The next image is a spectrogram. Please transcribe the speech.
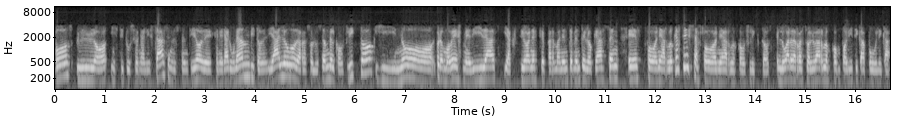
vos lo institucionalizás en el sentido de generar un ámbito de diálogo, de resolución del conflicto y no promovés medidas y acciones que permanentemente lo que hacen es fogonear. Lo que hace ella es fogonear los conflictos en lugar de resolverlos con política pública.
